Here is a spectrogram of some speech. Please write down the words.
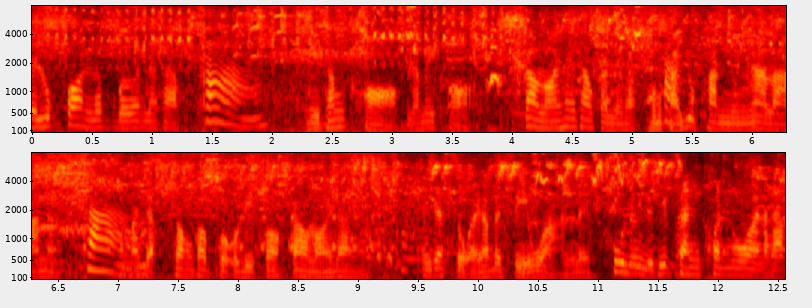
เป็นลูกป้อนเลิฟเบิร์ดนะครับ ค่ะ มีทั้งขอบและไม่ขอบ 900 ให้เท่ากันเลยครับ ผมค่ะขายอยู่พันหนึ่งหน้าร้านอะ ค่ะ ถ้ามาจากช่องครอบครัวโอริก็ 900 ได้ครับนี่จะสวยครับเป็นสีหวานเลย คู่หนึ่งอยู่ที่ซันคอนนัวนะครับ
